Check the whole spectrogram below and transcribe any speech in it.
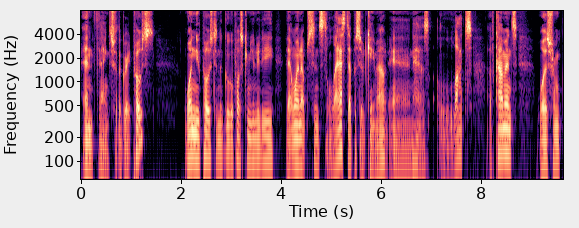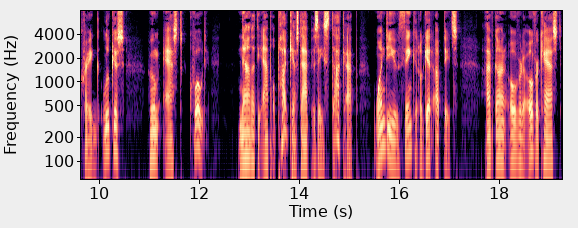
and thanks for the great posts. One new post in the Google Plus community that went up since the last episode came out and has lots of comments was from Craig Lucas, whom asked, quote, Now that the Apple Podcast app is a stock app, when do you think it'll get updates? I've gone over to Overcast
